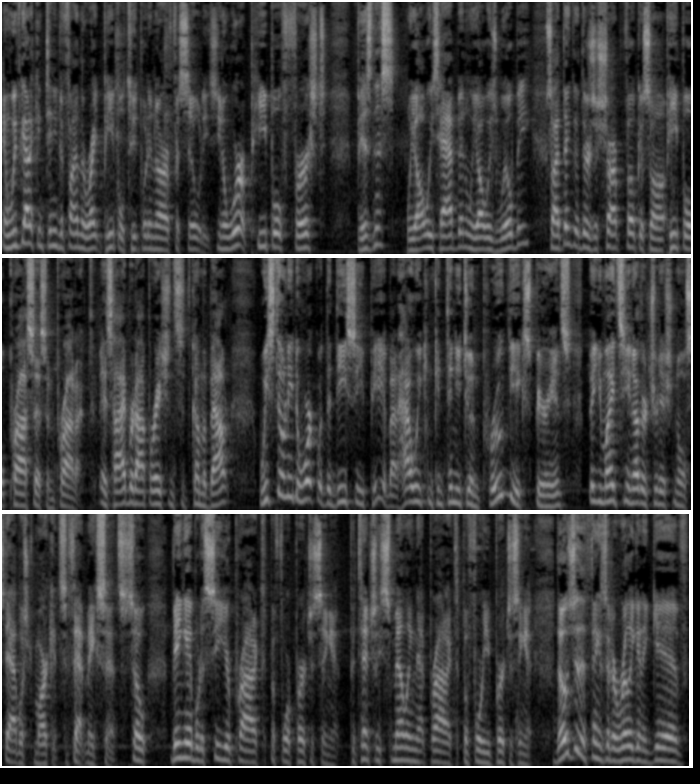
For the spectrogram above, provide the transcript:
And we've got to continue to find the right people to put in our facilities. You know, we're a people first business. We always have been, we always will be. So I think that there's a sharp focus on people, process, and product. As hybrid operations have come about, we still need to work with the DCP about how we can continue to improve the experience that you might see in other traditional established markets, if that makes sense. So, being able to see your product before purchasing it, potentially smelling that product before you purchasing it. Those are the things that are really going to give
